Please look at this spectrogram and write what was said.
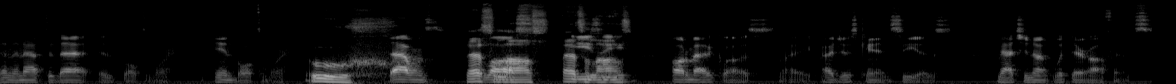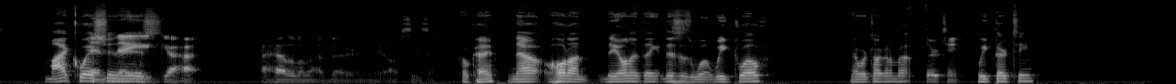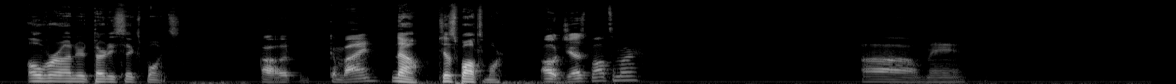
And then after that is Baltimore. In Baltimore. Ooh, That one's that's a loss. loss. That's Easy. a loss. automatic loss. Like I just can't see us matching up with their offense. My question and they is got a hell of a lot better in the offseason. okay. Now hold on. The only thing this is what week twelve that we're talking about. 13. Week thirteen. Over under thirty six points. Oh, combined? No, just Baltimore. Oh, just Baltimore? Oh man.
